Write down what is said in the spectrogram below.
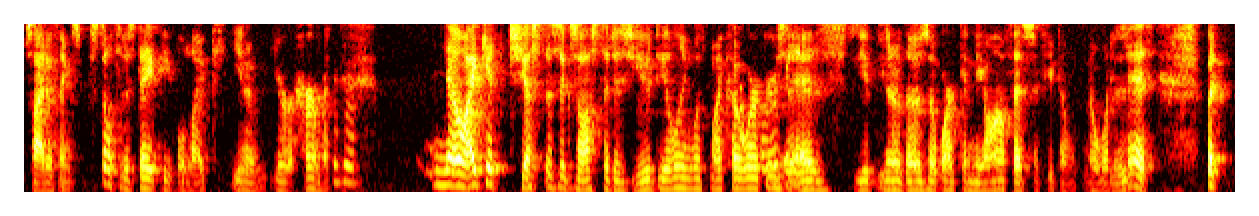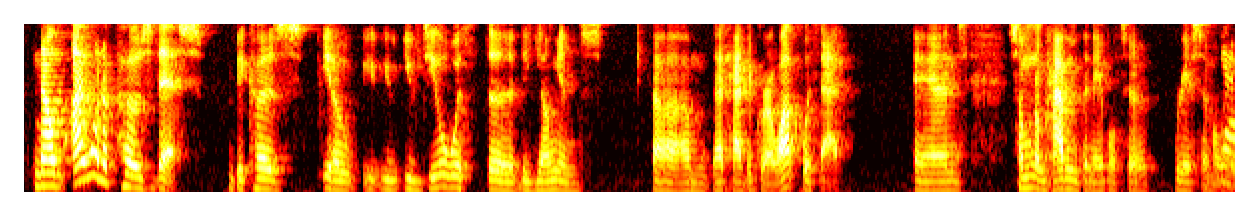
side of things. Still to this day, people like, you know, you're a hermit. Mm-hmm no, I get just as exhausted as you dealing with my coworkers Absolutely. as you, you know those that work in the office. If you don't know what it is, but now I want to pose this because you know you you deal with the the youngins um, that had to grow up with that, and some of them haven't been able to reassimilate. Yeah.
